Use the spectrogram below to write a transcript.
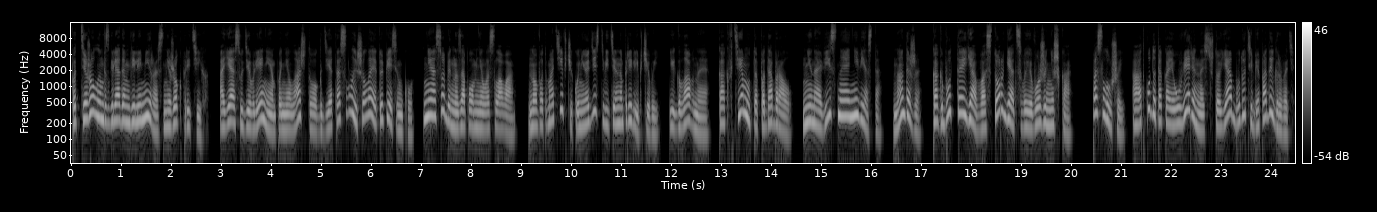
Под тяжелым взглядом Велимира Снежок притих. А я с удивлением поняла, что где-то слышала эту песенку. Не особенно запомнила слова. Но вот мотивчик у нее действительно прилипчивый. И главное, как в тему-то подобрал. Ненавистная невеста. Надо же. Как будто я в восторге от своего женишка. «Послушай, а откуда такая уверенность, что я буду тебе подыгрывать?»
